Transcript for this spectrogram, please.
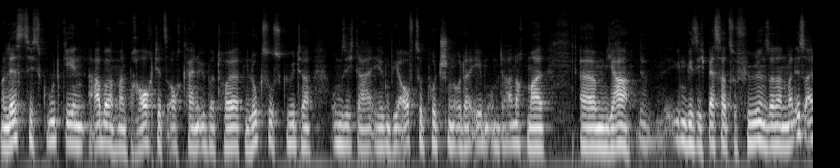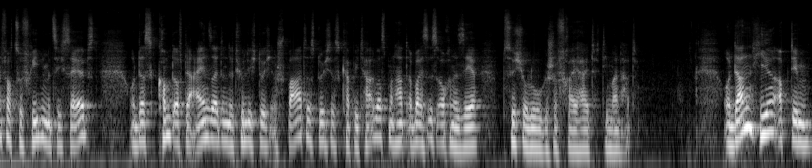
man lässt sich gut gehen, aber man braucht jetzt auch keine überteuerten Luxusgüter, um sich da irgendwie aufzuputschen oder eben um da nochmal ähm, ja, irgendwie sich besser zu fühlen, sondern man ist einfach zufrieden mit sich selbst. Und das kommt auf der einen Seite natürlich durch Erspartes, durch das Kapital, was man hat, aber es ist auch eine sehr psychologische Freiheit, die man hat. Und dann hier ab dem,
